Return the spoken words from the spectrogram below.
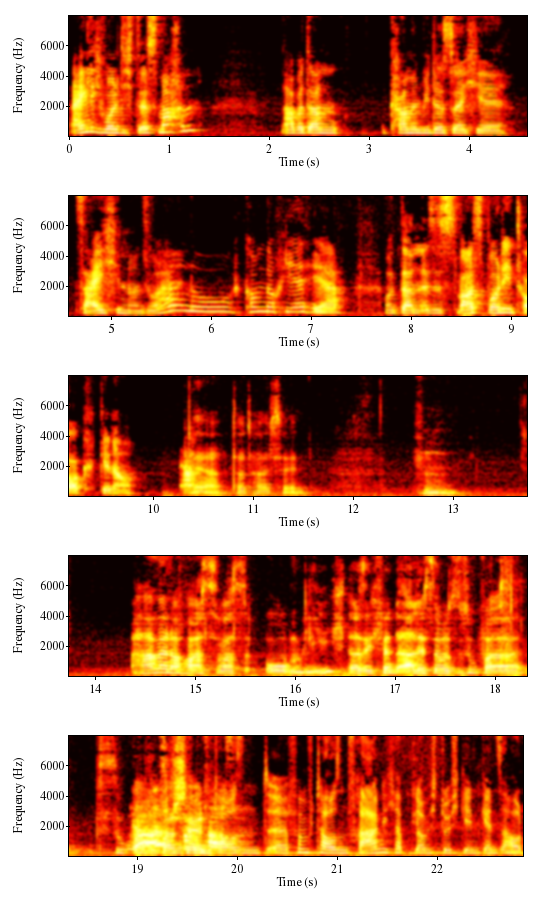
Eigentlich wollte ich das machen, aber dann kamen wieder solche Zeichen und so, hallo, komm doch hierher. Und dann ist es, war es Body Talk, genau. Ja, ja total schön. Hm. Haben wir noch was, was oben liegt? Also ich finde alles so super, super, ja, super schön. 5000, äh, 5000 Fragen. Ich habe, glaube ich, durchgehend Gänsehaut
